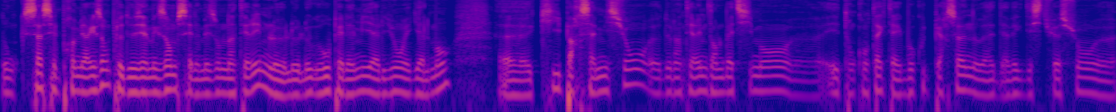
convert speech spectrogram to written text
Donc ça, c'est le premier exemple. Le deuxième exemple, c'est la maison de l'intérim, le, groupe LMI à Lyon également, euh, qui, par sa mission euh, de l'intérim dans le bâtiment, est en contact avec beaucoup de personnes avec des situations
